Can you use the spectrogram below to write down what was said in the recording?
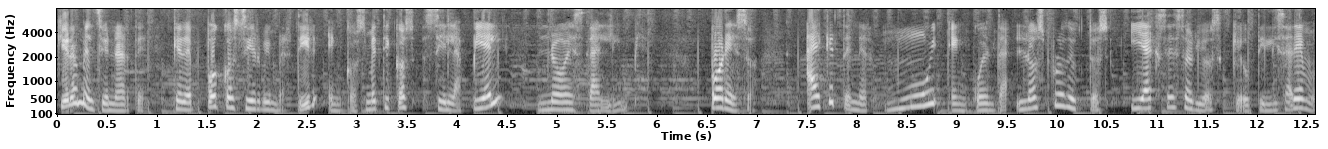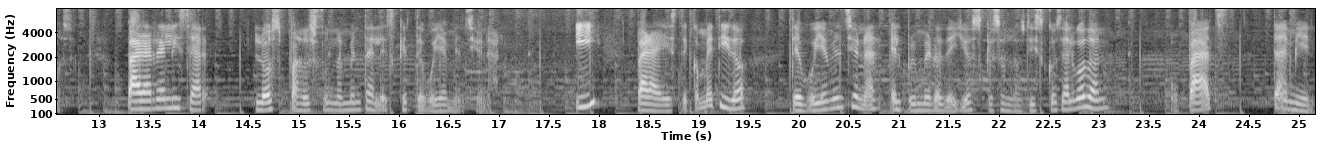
quiero mencionarte que de poco sirve invertir en cosméticos si la piel no está limpia. Por eso, hay que tener muy en cuenta los productos y accesorios que utilizaremos para realizar los pasos fundamentales que te voy a mencionar. Y para este cometido te voy a mencionar el primero de ellos que son los discos de algodón o pads, también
